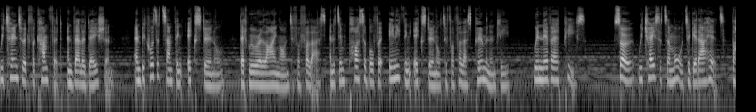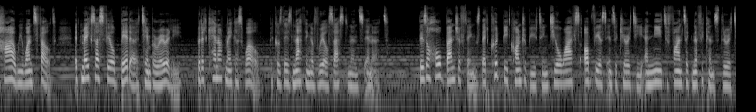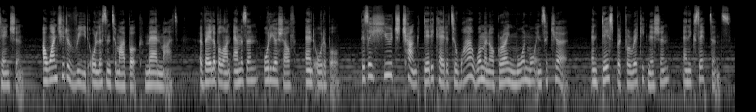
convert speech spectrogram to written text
We turn to it for comfort and validation, and because it's something external that we're relying on to fulfill us, and it's impossible for anything external to fulfill us permanently, we're never at peace. So we chase it some more to get our hits, the high we once felt. It makes us feel better temporarily, but it cannot make us well because there's nothing of real sustenance in it. There's a whole bunch of things that could be contributing to your wife's obvious insecurity and need to find significance through attention. I want you to read or listen to my book, Man Might, available on Amazon, AudioShelf, and Audible. There's a huge chunk dedicated to why women are growing more and more insecure and desperate for recognition and acceptance.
